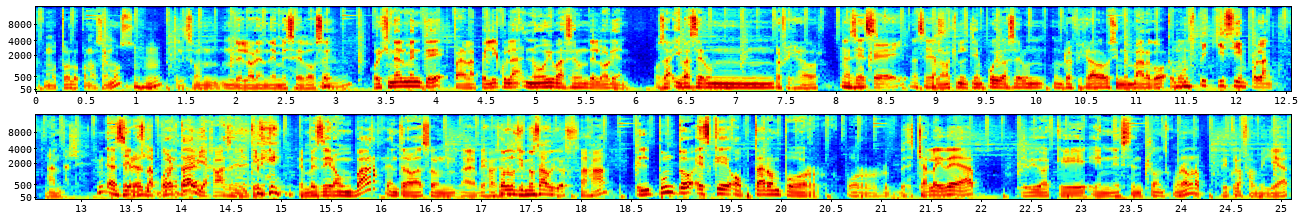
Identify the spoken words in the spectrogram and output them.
sea, como todos lo conocemos, Ujú. utilizó un, un DeLorean de MC-12. Originalmente, para la película, no iba a ser un DeLorean. O sea, iba a ser un refrigerador. Así es. Ok. Así es. la máquina del tiempo iba a ser un, un refrigerador, sin embargo... Como un speakeasy en Polanco. Ándale. Así Abrías es la puerta y viajabas en el tiempo. En vez de ir a un bar, entrabas a un... a- viajabas en Con el los tiempo. dinosaurios. Ajá. El punto es que optaron por, por desechar la idea debido a que en ese entonces, como era una película familiar,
